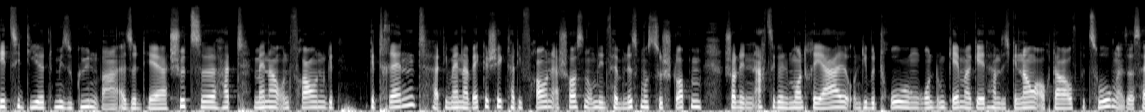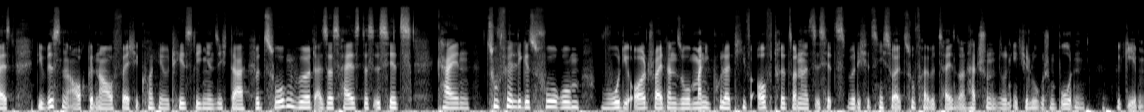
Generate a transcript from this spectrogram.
dezidiert misogyn war. Also der Schütze hat Männer und Frauen getrennt, hat die Männer weggeschickt, hat die Frauen erschossen, um den Feminismus zu stoppen. Schon in den 80ern in Montreal und die Bedrohungen rund um Gamergate haben sich genau auch darauf bezogen. Also das heißt, die wissen auch genau, auf welche Kontinuitätslinien sich da bezogen wird. Also das heißt, das ist jetzt kein zufälliges Forum, wo die Alt-Right dann so manipulativ auftritt, sondern es ist jetzt, würde ich jetzt nicht so als Zufall bezeichnen, sondern hat schon so einen ideologischen Boden gegeben.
